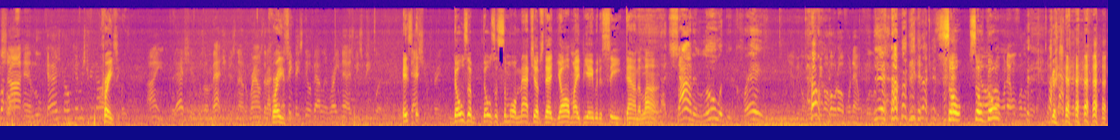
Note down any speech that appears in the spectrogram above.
brother. Sean and Luke Castro chemistry, dog. Crazy. I ain't. That shit was unmatched just now. The rounds that I Crazy. I think they still battling right now as we speak, but It's, that it- shit was crazy. those are those are some more matchups that y'all might be able to see down the line. Like, Shine and Lou would be crazy. Yeah, we gonna, we gonna hold off on that one for a little Yeah, bit. that would be crazy. So so hold go on that one for a little bit.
